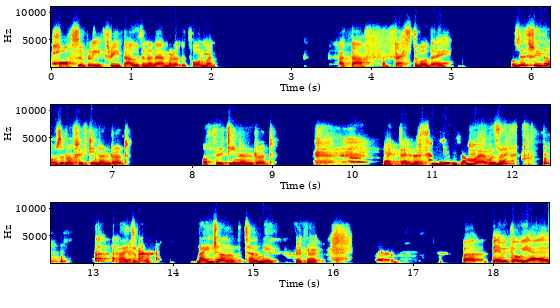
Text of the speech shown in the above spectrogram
possibly 3,000 of them were at the tournament at that festival day. Was it 3,000 or 1,500? Or 1,300? there was three in somewhere, was it? I don't know. Nigel, tell me. But there we go. Yeah,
